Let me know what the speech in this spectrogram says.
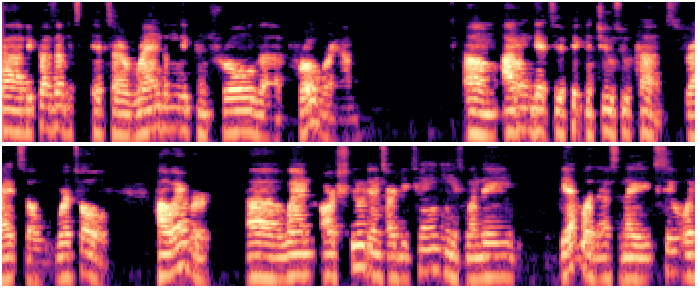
uh, because of it's, it's a randomly controlled uh, program, um, I don't get to pick and choose who comes, right? So we're told. However, uh, when our students, our detainees, when they get with us and they see what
